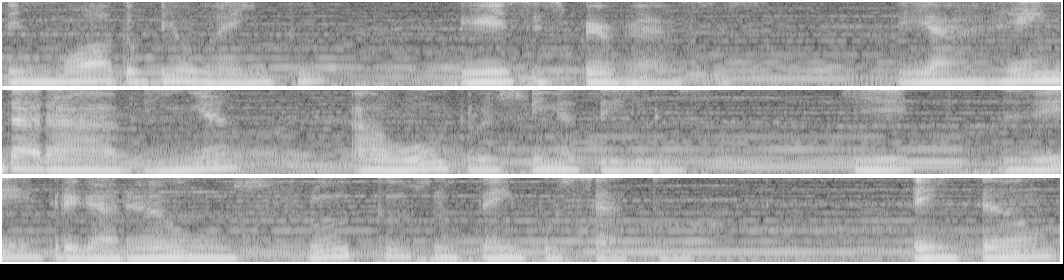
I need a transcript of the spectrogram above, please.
de modo violento esses perversos e arrendará a vinha a outros vinhateiros que lhe entregarão os frutos no tempo certo. Então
